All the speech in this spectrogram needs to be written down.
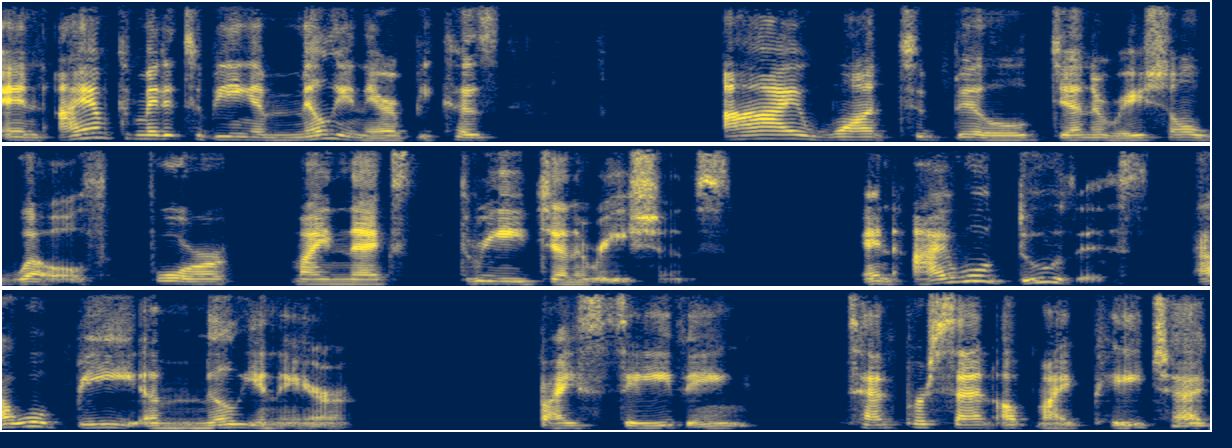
And I am committed to being a millionaire because I want to build generational wealth for my next three generations. And I will do this. I will be a millionaire by saving 10% of my paycheck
